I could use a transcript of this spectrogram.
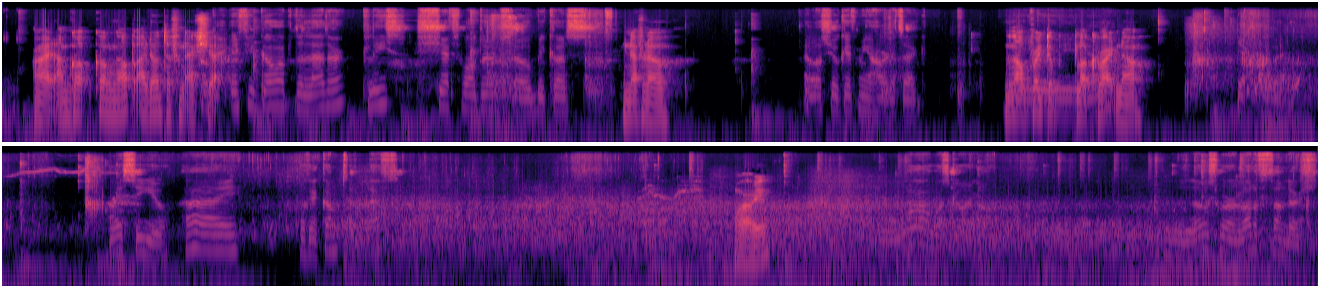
must casting. quickly on sneak. Alright, I'm go- going up. I don't have an axe Okay, yet. if you go up the ladder, please shift while doing so, because You never know. else you'll give me a heart attack. Then I'll break the block Yeah. right now. Yeah, it. I see you. Hi. Okay, come to the left. Where are you? Whoa, what's going on? Those were a lot of thunders.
